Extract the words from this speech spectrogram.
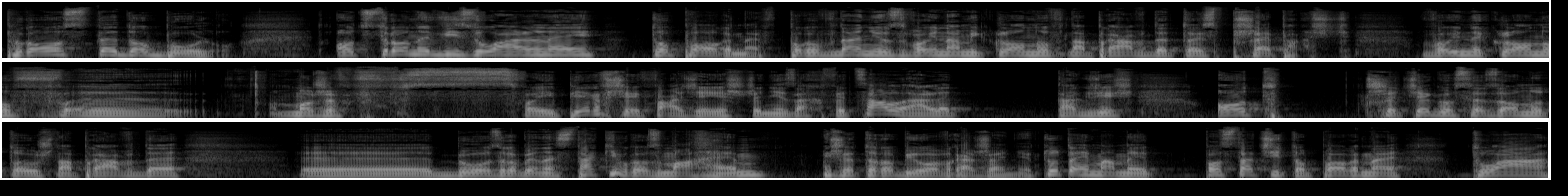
proste do bólu. Od strony wizualnej toporne. W porównaniu z Wojnami Klonów naprawdę to jest przepaść. Wojny Klonów e, może w swojej pierwszej fazie jeszcze nie zachwycały, ale tak gdzieś od trzeciego sezonu to już naprawdę e, było zrobione z takim rozmachem, że to robiło wrażenie. Tutaj mamy postaci toporne, tła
